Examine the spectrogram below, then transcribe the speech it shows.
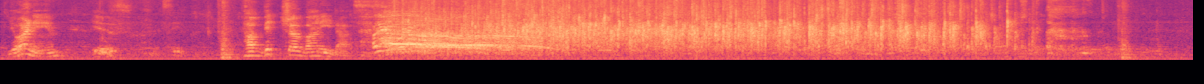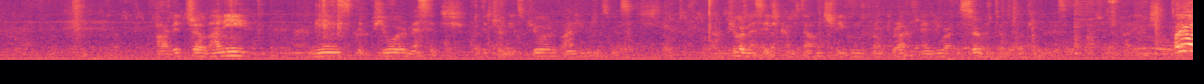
your name is Pavitra Vanidas. Oh, message comes down Sri Guru Parampara, and you are the servant of the. Hare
